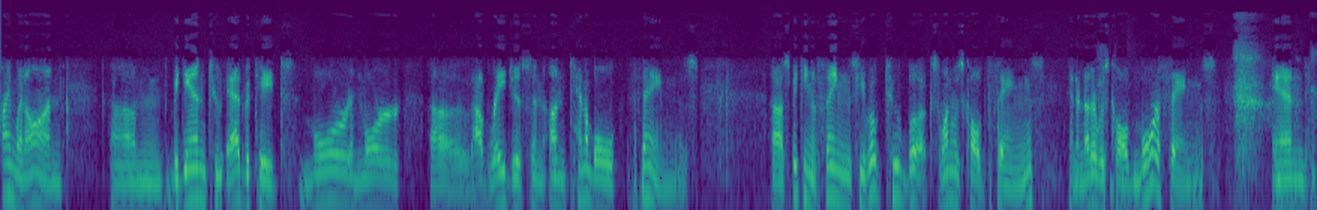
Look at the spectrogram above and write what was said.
time went on, um, began to advocate more and more uh, outrageous and untenable things. Uh, speaking of things, he wrote two books. One was called Things, and another was called More Things. And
